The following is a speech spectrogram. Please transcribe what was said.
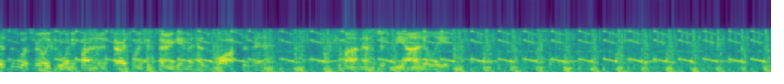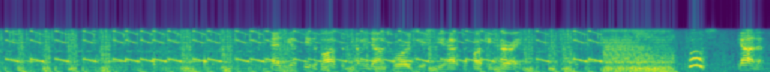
This is what's really cool. When you find an Atari 2600 game that has bosses in it, come on, that's just beyond elite. As you can see, the boss is coming down towards you, so you have to fucking hurry. Whoop! Got him.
